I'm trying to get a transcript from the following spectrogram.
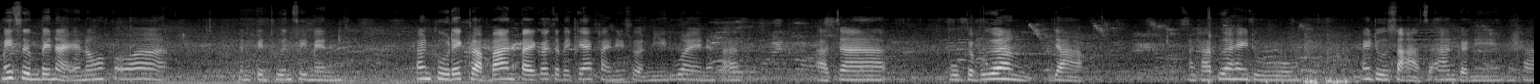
ไม่ซึมไปไหนเนาะเพราะว่ามันเป็นพื้นซีเมนต์ท่านครูได้กลับบ้านไปก็จะไปแก้ไขในส่วนนี้ด้วยนะคะ อาจจะปูกระเบื้องหยาบนะคะเพื่อให้ดูให้ดูสะอาดสะอ้านกว่านี้นะคะ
